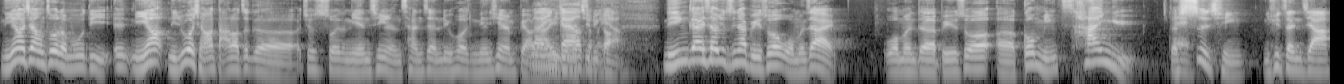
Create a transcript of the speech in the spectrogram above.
你要这样做的目的，呃，你要你如果想要达到这个就是所谓的年轻人参政率或者年轻人表达意见的几率高？你应该是要去增加，比如说我们在我们的比如说呃公民参与的哎。事情，你去增加，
